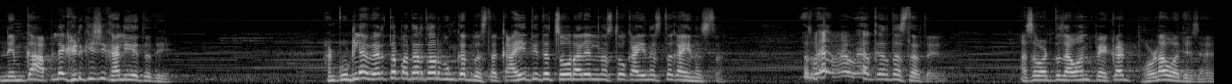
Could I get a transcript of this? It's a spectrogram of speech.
नेमकं आपल्या खिडकीशी खाली येतं ते. आणि कुठल्या व्यर्थ पदार्थावर भुंकत बसतं. काही तिथं चोर आलेलं नसतो काही नसतं काही नसतं. बस व्या- करत असतात ते. असं वाटतं जाऊन पेकाट फोडावं त्याचं.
